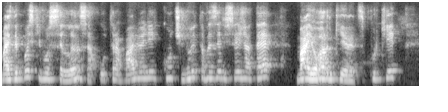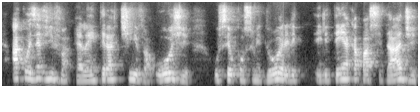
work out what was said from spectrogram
mas depois que você lança, o trabalho ele continua e talvez ele seja até maior do que antes, porque a coisa é viva, ela é interativa. Hoje, o seu consumidor ele, ele tem a capacidade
